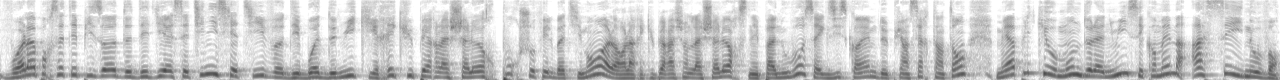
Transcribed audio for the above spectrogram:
Voilà pour cet épisode dédié à cette initiative des boîtes de nuit qui récupèrent la chaleur pour chauffer le bâtiment. Alors la récupération de la chaleur, ce n'est pas nouveau, ça existe quand même depuis un certain temps, mais appliqué au monde de la nuit, c'est quand même assez innovant.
